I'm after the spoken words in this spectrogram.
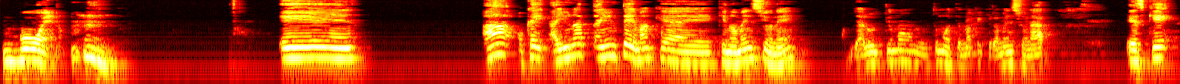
Bueno. Eh, ah, ok. Hay, una, hay un tema que, no mencioné. Ya el último, último tema que quiero mencionar. Es que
